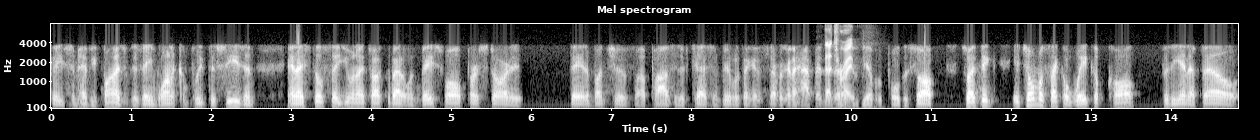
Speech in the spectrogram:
face some heavy fines because they want to complete the season. And I still say, you and I talked about it when baseball first started. They had a bunch of uh, positive tests, and people were thinking it's never going to happen. That's They're right. Going to be able to pull this off. So I think it's almost like a wake up call for the NFL.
